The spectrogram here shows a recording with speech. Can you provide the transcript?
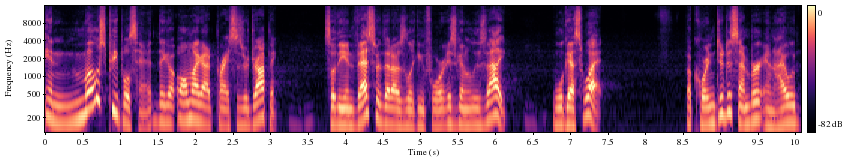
in most people's head, they go, "Oh my god, prices are dropping." So the investment that I was looking for is going to lose value. Well, guess what? According to December, and I would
